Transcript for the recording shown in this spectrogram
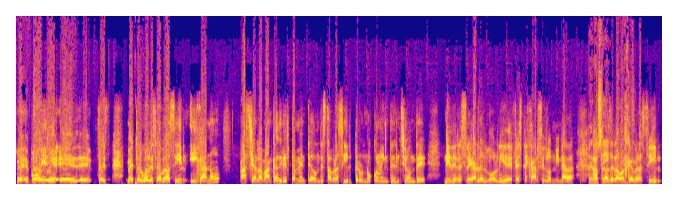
eh, voy, eh, eh, eh, pues, meto el gol ese a Brasil y gano hacia la banca directamente a donde está Brasil, pero no con la intención de ni de restregarle el gol, ni de festejárselo, ni nada. Pero atrás sí. de la banca de Brasil,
